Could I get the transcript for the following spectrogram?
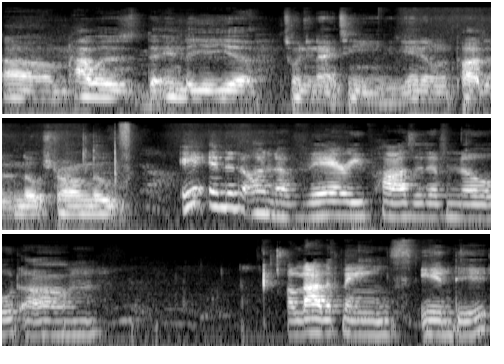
Um, how was the end of your year, 2019? You ended on a positive note, strong note. It ended on a very positive note. Um, a lot of things ended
